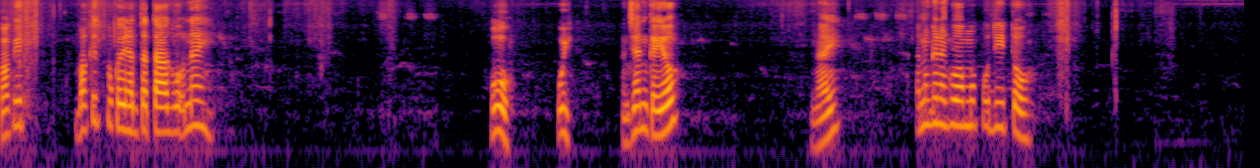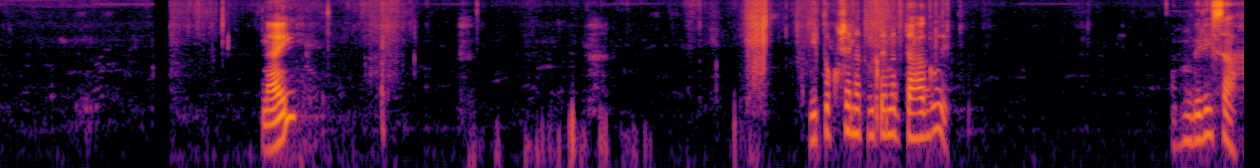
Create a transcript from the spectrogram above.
Bakit, bakit po kayo nagtatago, Nay? Oh, uy, nandyan kayo? Nay? Anong ginagawa mo po dito? Nay? Dito ko siya nakita nagtago eh. Ang bilis ah.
